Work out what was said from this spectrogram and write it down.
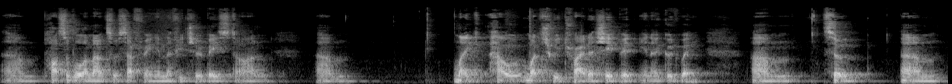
um, possible amounts of suffering in the future based on um, like how much we try to shape it in a good way. Um, so um,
